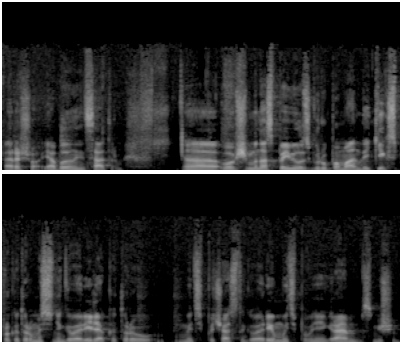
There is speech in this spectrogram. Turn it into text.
хорошо. Я был инициатором. Э, В общем, у нас появилась группа Манды Кикс, про которую мы сегодня говорили, о которой мы, типа, часто говорим, мы, типа, в ней играем с Мишей.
